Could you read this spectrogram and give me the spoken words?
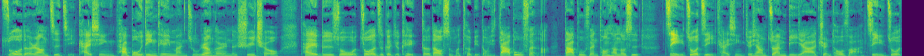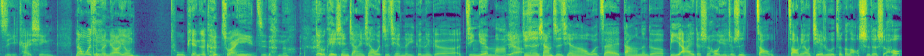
做的让自己开心，它不一定可以满足任何人的需求，它也不是说我做了这个就可以得到什么特别东西。大部分啦，大部分通常都是自己做自己开心，就像转笔呀、卷头发，自己做自己开心。那为什么你要用图片这个转椅子的呢？对，我可以先讲一下我之前的一个那个经验吗.就是像之前啊，我在当那个 BI 的时候，也就是早。早疗介入这个老师的时候，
